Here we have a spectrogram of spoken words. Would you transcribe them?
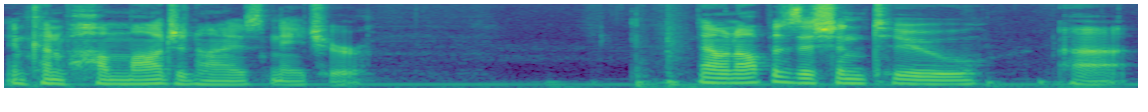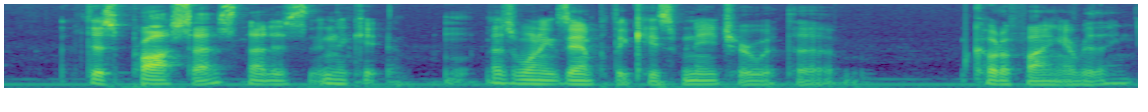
and kind of homogenize nature. Now, in opposition to uh, this process, that is in the case, as one example, the case of nature with the codifying everything,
